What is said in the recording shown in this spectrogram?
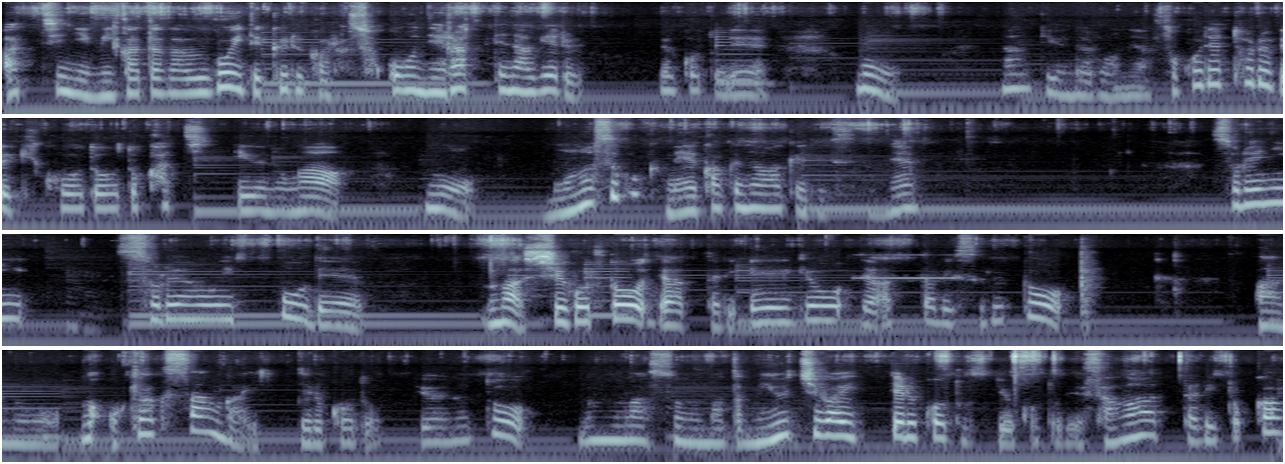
あっちに味方が動いてくるからそこを狙って投げる。ということで、もう、なんて言うんだろうね。そこで取るべき行動と価値っていうのが、もう、ものすごく明確なわけですよね。それに、それを一方で、まあ、仕事であったり営業であったりするとあの、まあ、お客さんが言ってることっていうのと、まあ、そのまた身内が言ってることっていうことで差があったりとか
